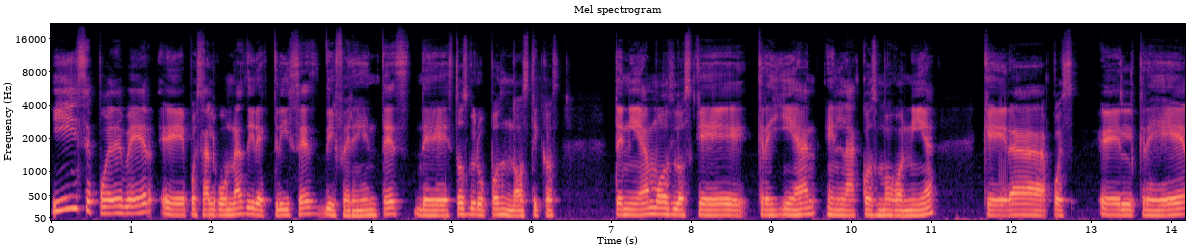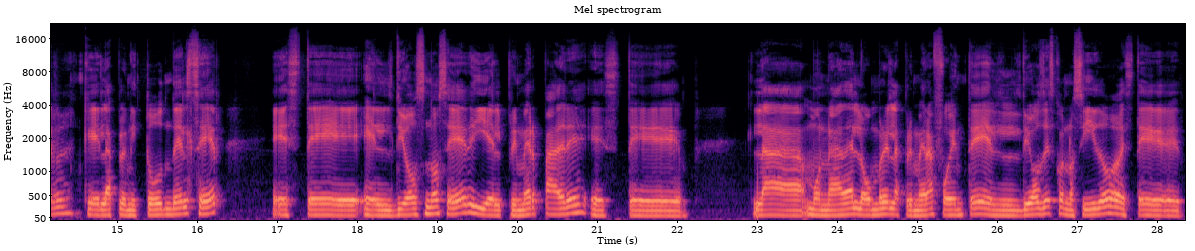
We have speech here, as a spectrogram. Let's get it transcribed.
Y se puede ver eh, pues algunas directrices diferentes de estos grupos gnósticos. Teníamos los que creían en la cosmogonía, que era pues el creer que la plenitud del ser, este, el Dios no ser y el primer padre, este, la monada, el hombre, la primera fuente, el dios desconocido, este,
